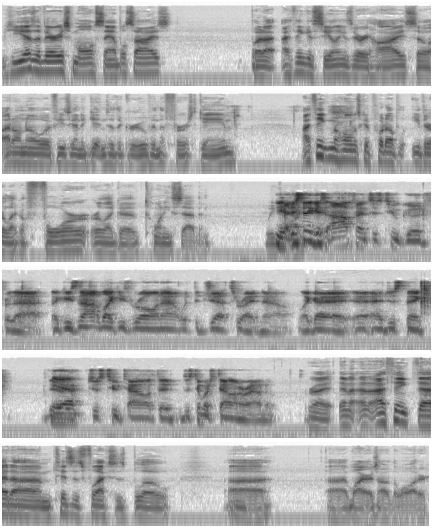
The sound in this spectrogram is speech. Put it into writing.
he has a very small sample size, but I, I think his ceiling is very high. So I don't know if he's gonna get into the groove in the first game. I think Mahomes could put up either like a four or like a 27. We I just think his offense is too good for that. Like he's not like he's rolling out with the Jets right now. Like I I just think they're Yeah. just too talented. There's too much talent around him. right, and and I think that um, Tiz's flexes blow uh, uh, wires out of the water.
